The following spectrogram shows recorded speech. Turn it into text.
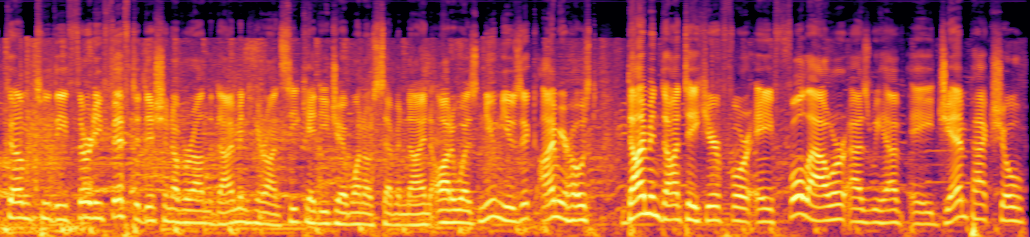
Welcome to the 35th edition of Around the Diamond here on CKDJ 1079, Ottawa's new music. I'm your host, Diamond Dante, here for a full hour as we have a jam packed show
